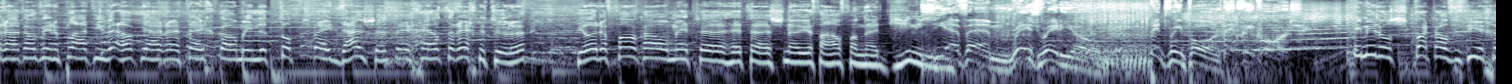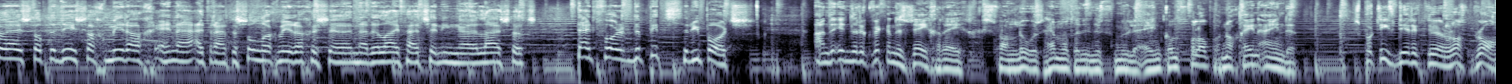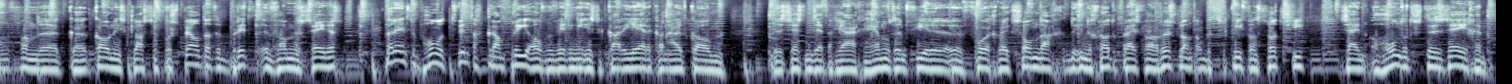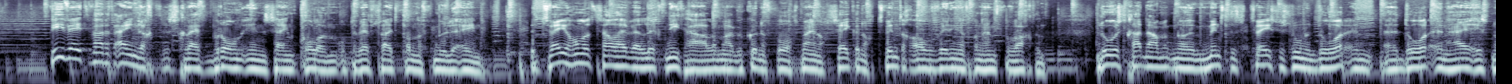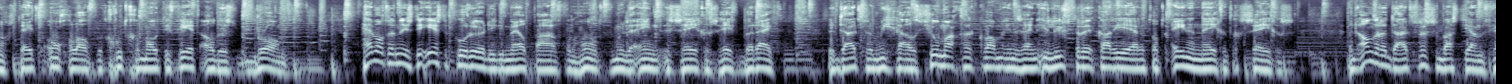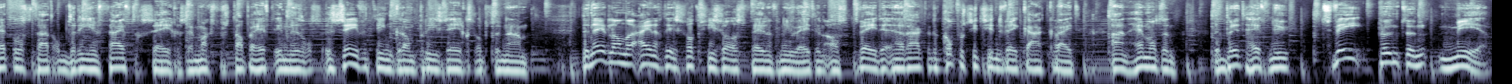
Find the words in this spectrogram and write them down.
Uiteraard ook weer een plaat die we elk jaar uh, tegenkomen in de top 2000. En geheel terecht natuurlijk. Jorde Falco met uh, het uh, sneuwe verhaal van uh, Genie. CFM, Race Radio, Pit Report. Pit Report. Inmiddels kwart over vier geweest op de dinsdagmiddag. En uiteraard de zondagmiddag als je naar de live-uitzending luistert. Tijd voor de Pit Reports. Aan de indrukwekkende zegenreeks van Lewis Hamilton in de Formule 1 komt voorlopig nog geen einde. Sportief directeur Ross Brawn van de koningsklasse voorspelt dat de Brit van Mercedes... wel eens op 120 Grand Prix-overwinningen in zijn carrière kan uitkomen. De 36-jarige Hamilton vierde vorige week zondag in de grote prijs van Rusland op het circuit van Sochi zijn 100ste zegen. Wie weet waar het eindigt, schrijft Bron in zijn column op de website van de Formule 1. De 200 zal hij wellicht niet halen... maar we kunnen volgens mij nog zeker nog 20 overwinningen van hem verwachten. Lewis gaat namelijk nog minstens twee seizoenen door en, uh, door en hij is nog steeds ongelooflijk goed gemotiveerd, al dus Braun. Hamilton is de eerste coureur die de mijlpaal van 100 Formule 1 zegens heeft bereikt. De Duitser Michael Schumacher kwam in zijn illustere carrière tot 91 zegens. Een andere Duitser, Sebastian Vettel, staat op 53 zegens... en Max Verstappen heeft inmiddels 17 Grand Prix zegens op zijn naam. De Nederlander eindigde in Sochi, zoals velen van u weten, als tweede... en raakte de koppositie in de WK kwijt aan Hamilton. De Brit heeft nu twee punten meer.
